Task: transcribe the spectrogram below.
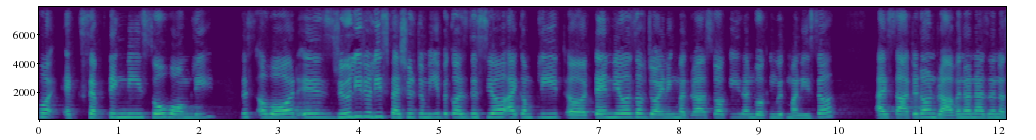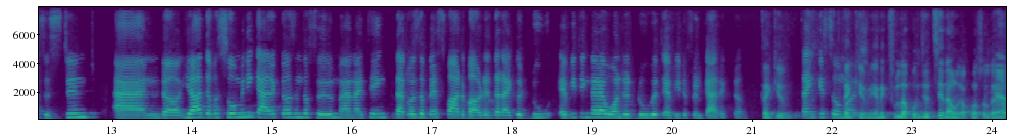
for accepting me so warmly This award is really, really special to me because this year I complete uh, 10 years of joining Madras Talkies and working with Mani sir. I started on Ravanan as an And uh, yeah, there were so many characters in the film, and I think that was the best part about it that I could do everything that I wanted to do with every different character. Thank you Thank you so much. Thank you எனக்கு ஃபுல்லாக புரிஞ்சிருச்சு. நான் உங்களுக்கு அப்புறம் சொல்கிறேன்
